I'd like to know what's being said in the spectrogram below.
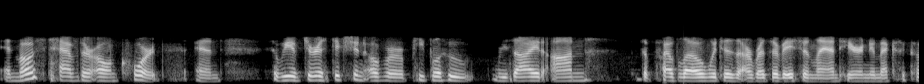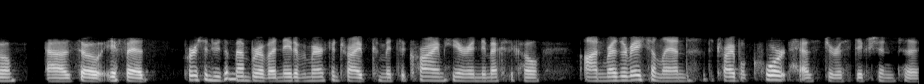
and most have their own courts. And so we have jurisdiction over people who reside on the Pueblo, which is our reservation land here in New Mexico. Uh, so if a person who's a member of a Native American tribe commits a crime here in New Mexico on reservation land, the tribal court has jurisdiction to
